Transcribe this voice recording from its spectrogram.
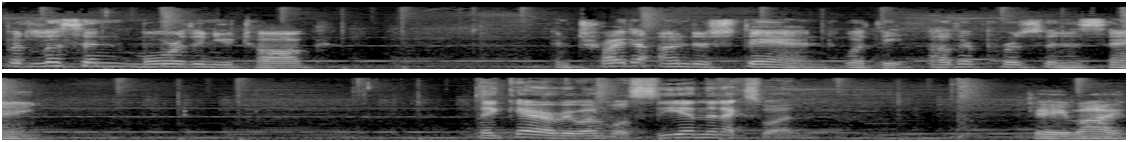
but listen more than you talk, and try to understand what the other person is saying. Take care, everyone. We'll see you in the next one. Okay, bye.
